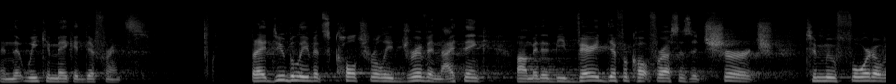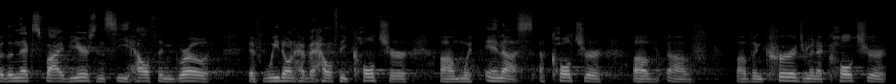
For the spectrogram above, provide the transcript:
and that we can make a difference. But I do believe it's culturally driven. I think um, it'd be very difficult for us as a church to move forward over the next five years and see health and growth if we don't have a healthy culture um, within us, a culture of, of, of encouragement, a culture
